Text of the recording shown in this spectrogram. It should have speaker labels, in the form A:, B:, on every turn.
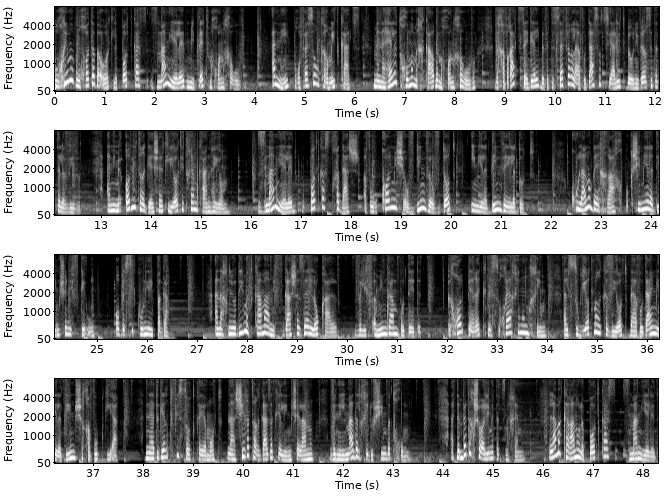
A: ברוכים וברוכות הבאות לפודקאסט זמן ילד מבית מכון חרוב. אני, פרופסור כרמית כץ, מנהלת תחום המחקר במכון חרוב וחברת סגל בבית הספר לעבודה סוציאלית באוניברסיטת תל אביב. אני מאוד מתרגשת להיות איתכם כאן היום. זמן ילד הוא פודקאסט חדש עבור כל מי שעובדים ועובדות עם ילדים וילדות. כולנו בהכרח פוגשים ילדים שנפגעו או בסיכון להיפגע. אנחנו יודעים עד כמה המפגש הזה לא קל, ולפעמים גם בודד. בכל פרק נשוחח עם מומחים על סוגיות מרכזיות בעבודה עם ילדים שחוו פגיעה. נאתגר תפיסות קיימות, נעשיר את ארגז הכלים שלנו ונלמד על חידושים בתחום. אתם בטח שואלים את עצמכם, למה קראנו לפודקאסט זמן ילד?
